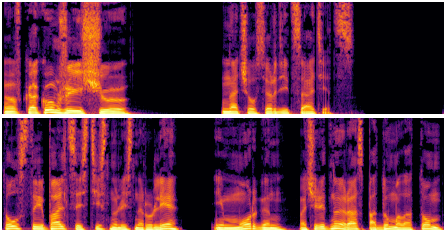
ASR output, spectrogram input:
«А в каком же еще?» Начал сердиться отец. Толстые пальцы стиснулись на руле, и Морган в очередной раз подумал о том,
